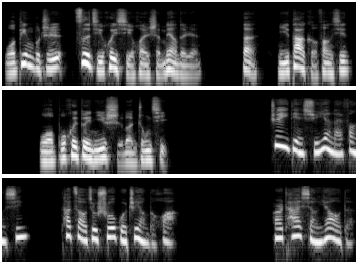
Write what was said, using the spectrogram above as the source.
我并不知自己会喜欢什么样的人，但你大可放心，我不会对你始乱终弃。这一点，徐燕来放心。他早就说过这样的话，而他想要的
